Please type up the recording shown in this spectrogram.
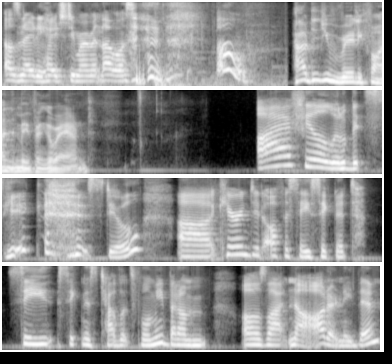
That was an ADHD moment, that was. oh. How did you really find the moving around? I feel a little bit sick still. Uh, Kieran did offer seasickness sea sickness tablets for me, but I'm I was like, no, I don't need them.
